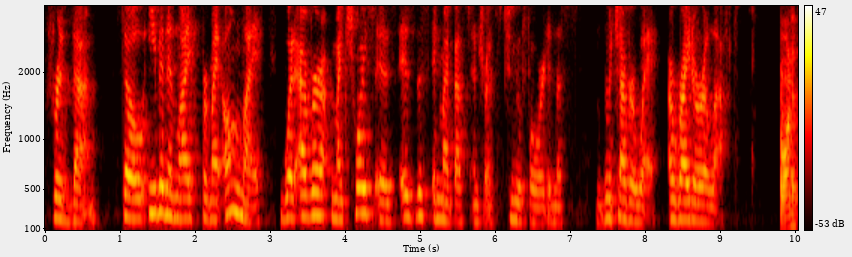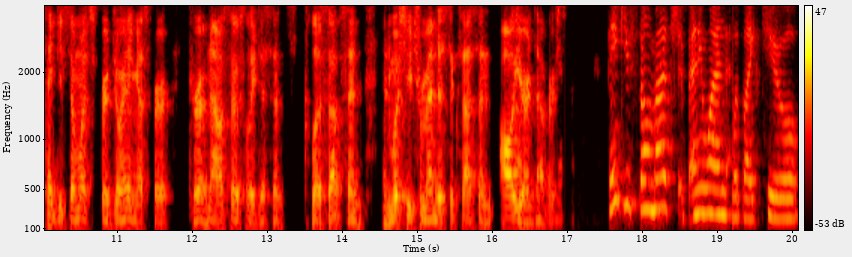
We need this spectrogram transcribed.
for them? So even in life, for my own life, whatever my choice is, is this in my best interest to move forward in this, whichever way, a right or a left? I want to thank you so much for joining us for Career Up Now socially distanced close ups and, and wish you tremendous success in all your endeavors. Thank you so much. If anyone would like to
